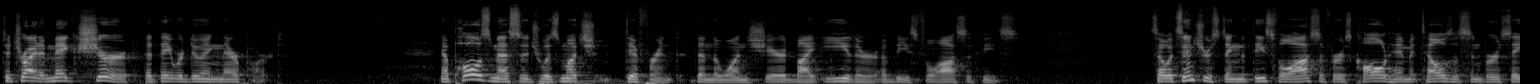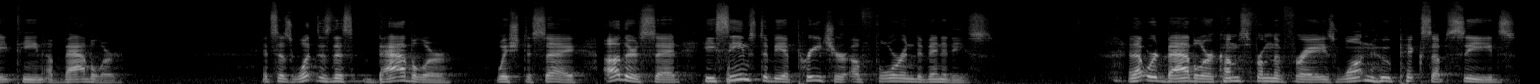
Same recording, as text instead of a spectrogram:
to try to make sure that they were doing their part. Now, Paul's message was much different than the one shared by either of these philosophies. So it's interesting that these philosophers called him, it tells us in verse 18, a babbler. It says, What does this babbler wish to say? Others said, He seems to be a preacher of foreign divinities. Now, that word babbler comes from the phrase one who picks up seeds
